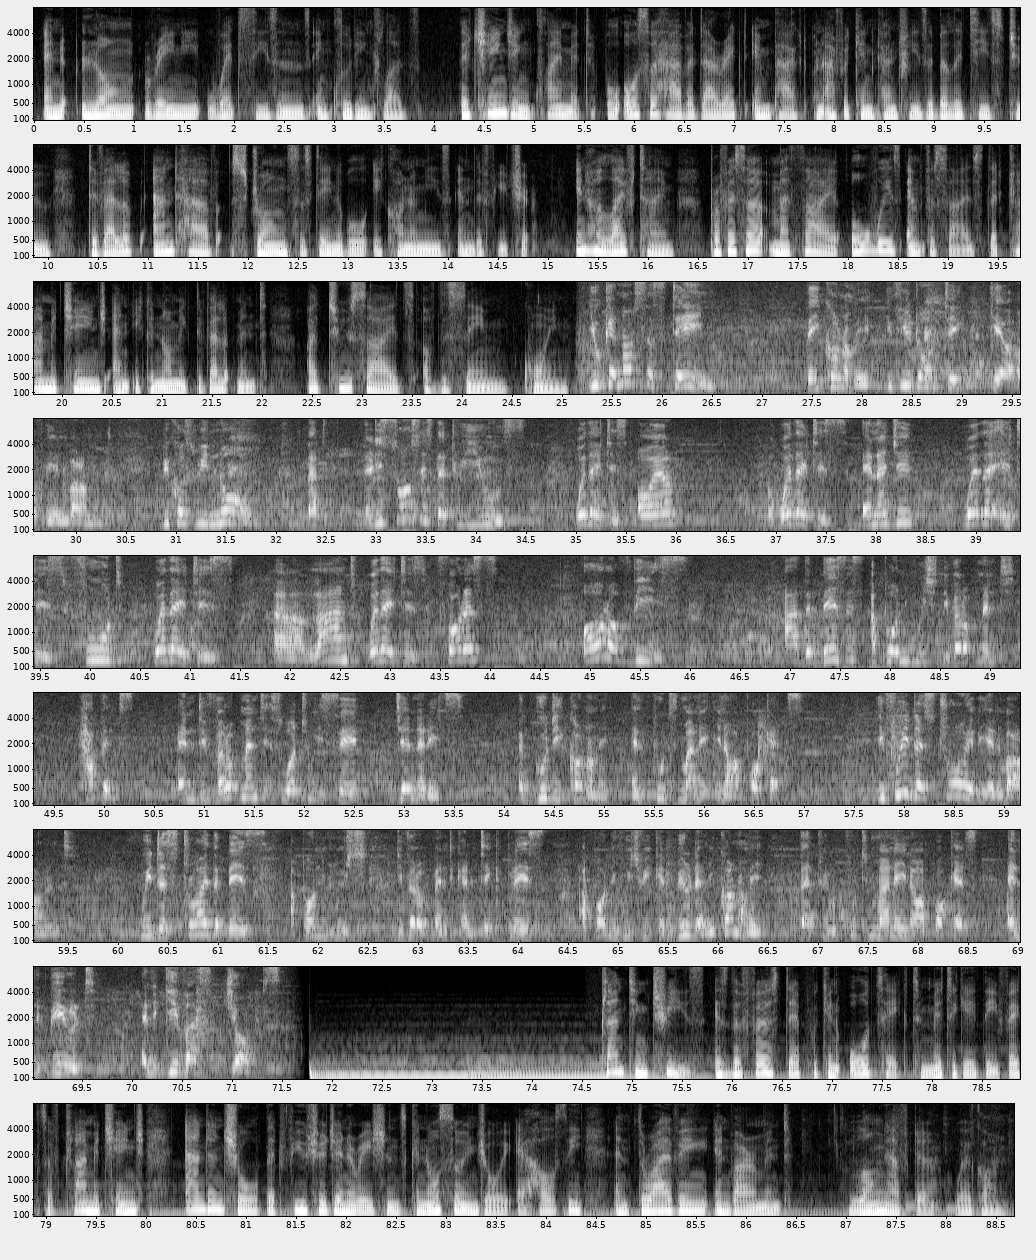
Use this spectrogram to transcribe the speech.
and long, rainy, wet seasons, including floods. The changing climate will also have a direct impact on African countries' abilities to develop and have strong, sustainable economies in the future. In her lifetime, Professor Maathai always emphasized that climate change and economic development are two sides of the same coin. You cannot sustain the economy if you don't take care of the environment because we know that the resources that we use, whether it is oil, whether it is energy, whether it is food, whether it is uh, land, whether it is forests, all of these are the basis upon which development happens. And development is what we say generates a good economy and puts money in our pockets. If we destroy the environment, we destroy the base upon which development can take place, upon which we can build an economy that will put money in our pockets and build and give us jobs. Planting trees is the first step we can all take to mitigate the effects of climate change and ensure that future generations can also enjoy a healthy and thriving environment long after we're gone.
